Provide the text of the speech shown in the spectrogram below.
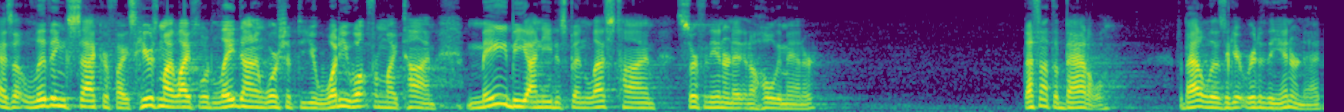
as a living sacrifice. Here's my life, Lord, laid down in worship to you. What do you want from my time? Maybe I need to spend less time surfing the internet in a holy manner. That's not the battle. The battle is to get rid of the internet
